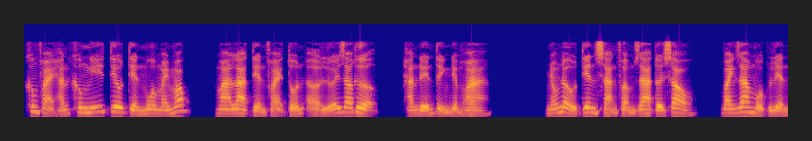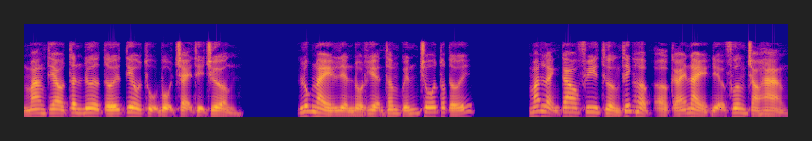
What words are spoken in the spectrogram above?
Không phải hắn không nghĩ tiêu tiền mua máy móc, mà là tiền phải tốn ở lưỡi giao thượng, hắn đến tỉnh Điểm Hoa. Nhóm đầu tiên sản phẩm ra tới sau, Bành ra mục liền mang theo tân đưa tới tiêu thụ bộ chạy thị trường. Lúc này liền đột hiện thâm quyến chỗ tốt tới. Mắt lạnh cao phi thường thích hợp ở cái này địa phương chào hàng.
